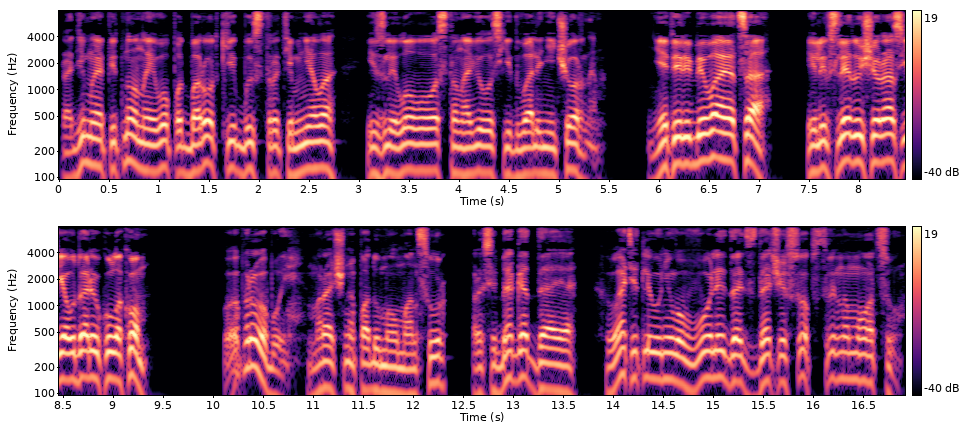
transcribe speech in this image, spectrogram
родимое пятно на его подбородке быстро темнело, из лилового становилось едва ли не черным. «Не перебивай отца, или в следующий раз я ударю кулаком!» «Попробуй», — мрачно подумал Мансур, про себя гадая, хватит ли у него воли дать сдачи собственному отцу.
